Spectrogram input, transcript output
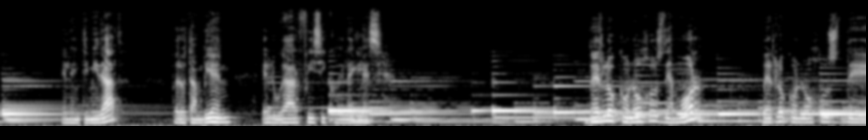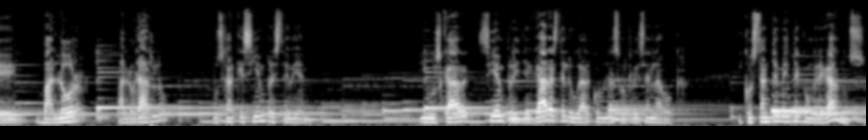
en la intimidad, pero también el lugar físico de la iglesia. Verlo con ojos de amor, verlo con ojos de valor, valorarlo, buscar que siempre esté bien y buscar siempre llegar a este lugar con una sonrisa en la boca y constantemente congregarnos,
